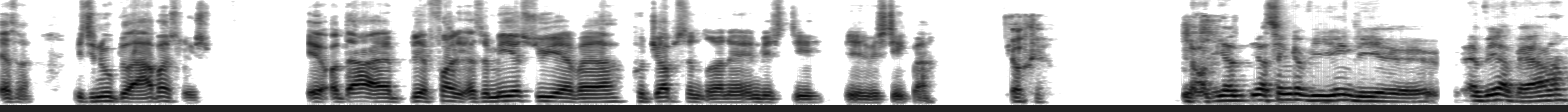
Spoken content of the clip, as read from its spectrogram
altså hvis de nu er blevet arbejdsløse. Øh, og der bliver folk altså mere syge af at være på jobcentrene, end hvis de, øh, hvis de ikke var. Okay. Nå, jeg, jeg tænker, vi egentlig øh, er ved at være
